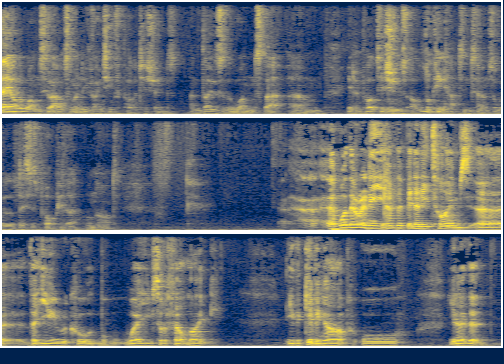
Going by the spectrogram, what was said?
they are the ones who are ultimately voting for politicians, and those are the ones that um, you know politicians mm. are looking at in terms of whether this is popular or not. Uh, were there any? Have there been any times uh, that you recall where you sort of felt like either giving up or you know that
